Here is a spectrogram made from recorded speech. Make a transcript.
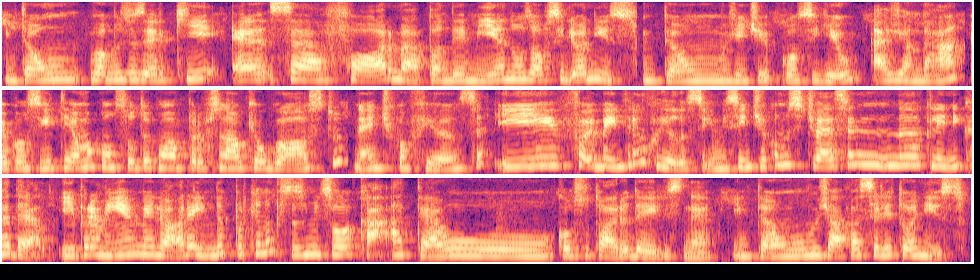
Então, vamos dizer que essa forma, a pandemia, nos auxiliou nisso. Então, a gente conseguiu agendar, eu consegui ter uma consulta com uma profissional que eu gosto, né? De confiança. E foi bem tranquilo, assim. Me senti como se estivesse na clínica dela. E para mim é melhor ainda porque eu não preciso me deslocar até o consultório deles, né? Então já facilitou nisso.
